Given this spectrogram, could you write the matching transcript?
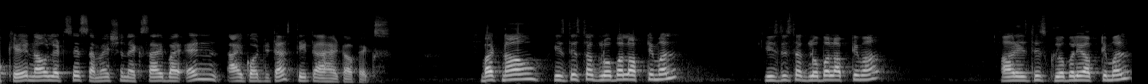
Okay now let us say summation xi by n I got it as theta hat of x. But now is this the global optimal? Is this the global optima or is this globally optimal?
